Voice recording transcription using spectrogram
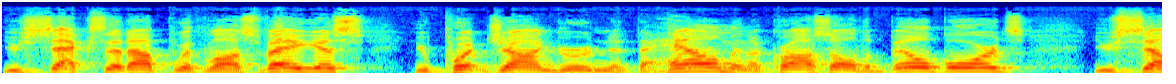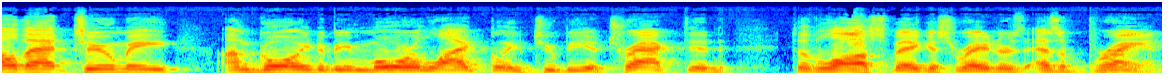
You sex it up with Las Vegas. You put Jon Gruden at the helm and across all the billboards. You sell that to me. I'm going to be more likely to be attracted to the Las Vegas Raiders as a brand.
